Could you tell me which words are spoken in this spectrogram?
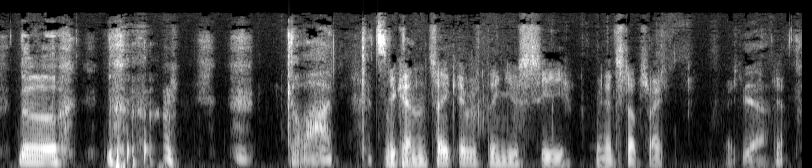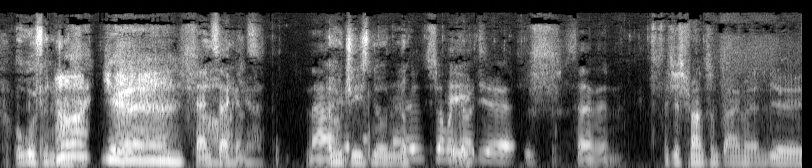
No. No. Come on. Get some. You can take everything you see when it stops, right? Yeah. yeah. Oh, I found a yes! 10 Oh seconds. God. Nine, Oh jeez, no, no, no. Oh my Eight. god, yes! seven. I just found some diamond, yay.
